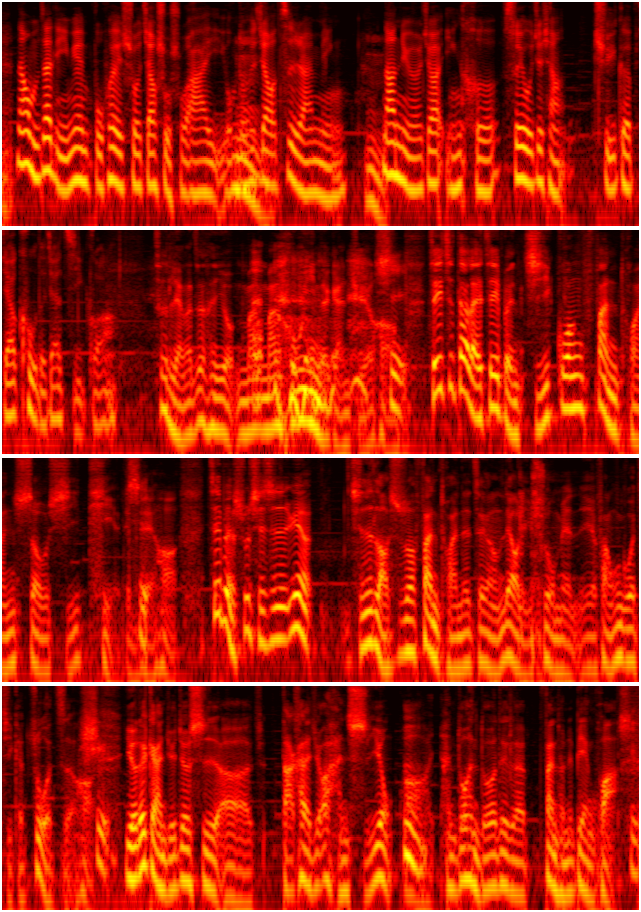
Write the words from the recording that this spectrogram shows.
嗯、那我们在里面不会说叫叔叔阿姨，我们都是叫自然名。嗯、那女儿叫银河，所以我就想取一个比较酷的叫极光。这两个真很有蛮蛮呼应的感觉哈。是这一次带来这本《极光饭团首席帖》，对不对哈？这本书其实因为。其实老实说，饭团的这种料理书，我们也访问过几个作者哈。是有的感觉就是呃，打开来就啊很实用啊，很多很多这个饭团的变化。是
